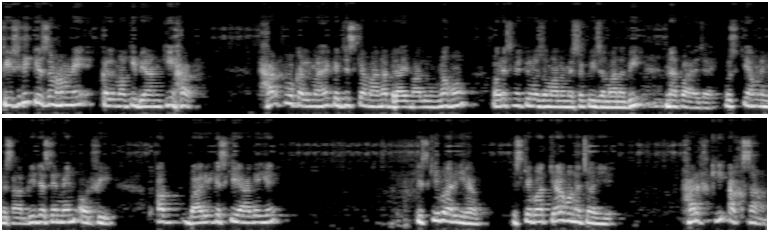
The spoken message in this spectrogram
تیسری قسم ہم نے کلمہ کی بیان کی، حرف۔ حرف وہ کلمہ ہے کہ جس کا معنی برائے معلوم نہ ہو اور اس میں تینوں زمانوں میں سے کوئی زمانہ بھی نہ پایا جائے۔ اس کی ہم نے مثال دی جیسے مین اور فی۔ اب باری کس کی آ گئی ہے؟ کس کی باری ہے؟ اس کے بعد کیا ہونا چاہیے؟ حرف کی اقسام۔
